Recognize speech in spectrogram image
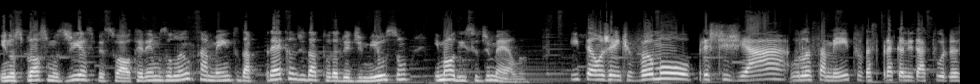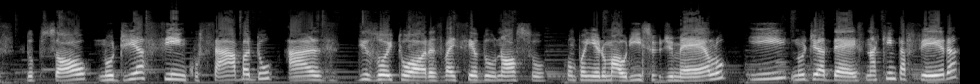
E nos próximos dias, pessoal, teremos o lançamento da pré-candidatura do Edmilson e Maurício de Mello. Então, gente, vamos prestigiar o lançamento das pré-candidaturas do PSOL no dia 5, sábado, às 18 horas, vai ser do nosso companheiro Maurício de Mello. E no dia 10, na quinta-feira,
